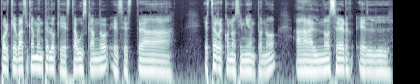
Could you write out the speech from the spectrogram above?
porque básicamente lo que está buscando es esta, este reconocimiento, ¿no? Al no ser el,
